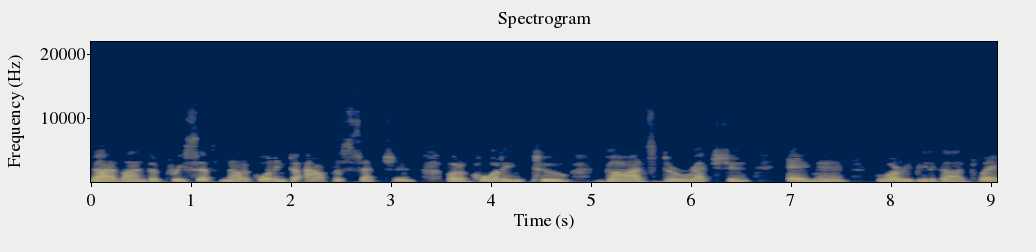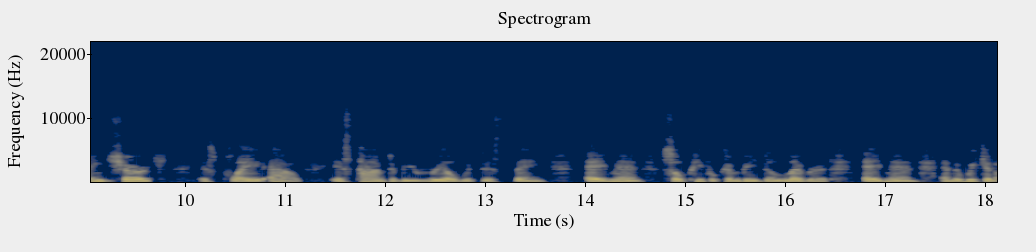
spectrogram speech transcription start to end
guidelines and precepts, not according to our perception, but according to God's direction. Amen. Glory be to God. Playing church is played out. It's time to be real with this thing. Amen. So people can be delivered. Amen. And that we can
